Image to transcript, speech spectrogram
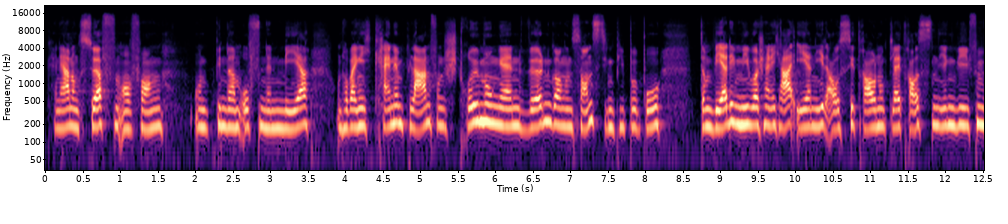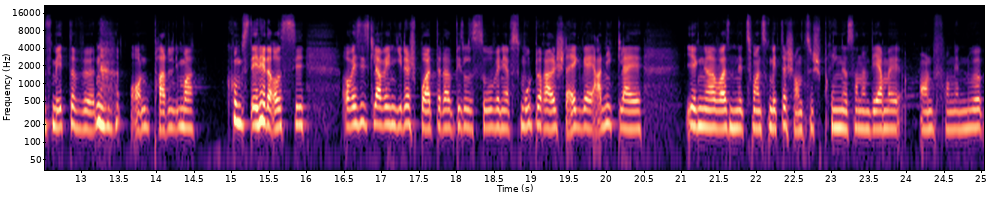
keine Ahnung, Surfen anfange und bin da am offenen Meer und habe eigentlich keinen Plan von Strömungen, Wellengang und sonstigen Pipapo, dann werde ich mich wahrscheinlich auch eher nicht trauen und gleich draußen irgendwie fünf Meter würden anpaddeln. Immer kommst eh nicht aus. Aber es ist, glaube ich, in jeder Sportart ein bisschen so, wenn ich aufs Motorrad steige, werde ich auch nicht gleich irgendeine, weiß nicht, 20 Meter Chancen springen, sondern werde mal anfangen. Nur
